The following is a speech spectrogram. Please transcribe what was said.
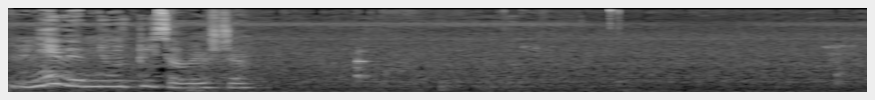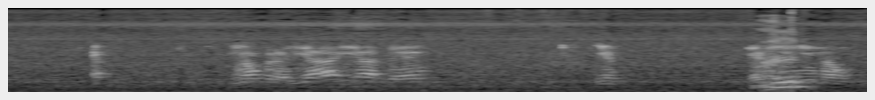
Nie wiem, nie odpisał jeszcze. Dobra, ja jadę. Jak, jak Ale- mnie nauczyłeś,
